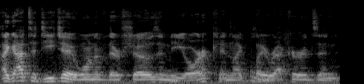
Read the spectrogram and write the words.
I got to DJ one of their shows in New York and like play records and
